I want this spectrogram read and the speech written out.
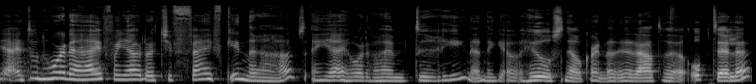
Ja, en toen hoorde hij van jou dat je vijf kinderen had en jij hoorde van hem drie. Dan denk je, oh, heel snel kan je dan inderdaad uh, optellen.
